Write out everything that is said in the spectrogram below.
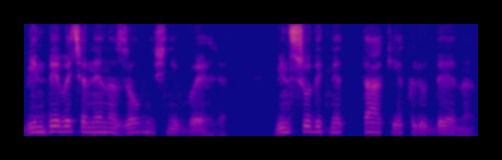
Він дивиться не на зовнішній вигляд, він судить не так, як людина.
